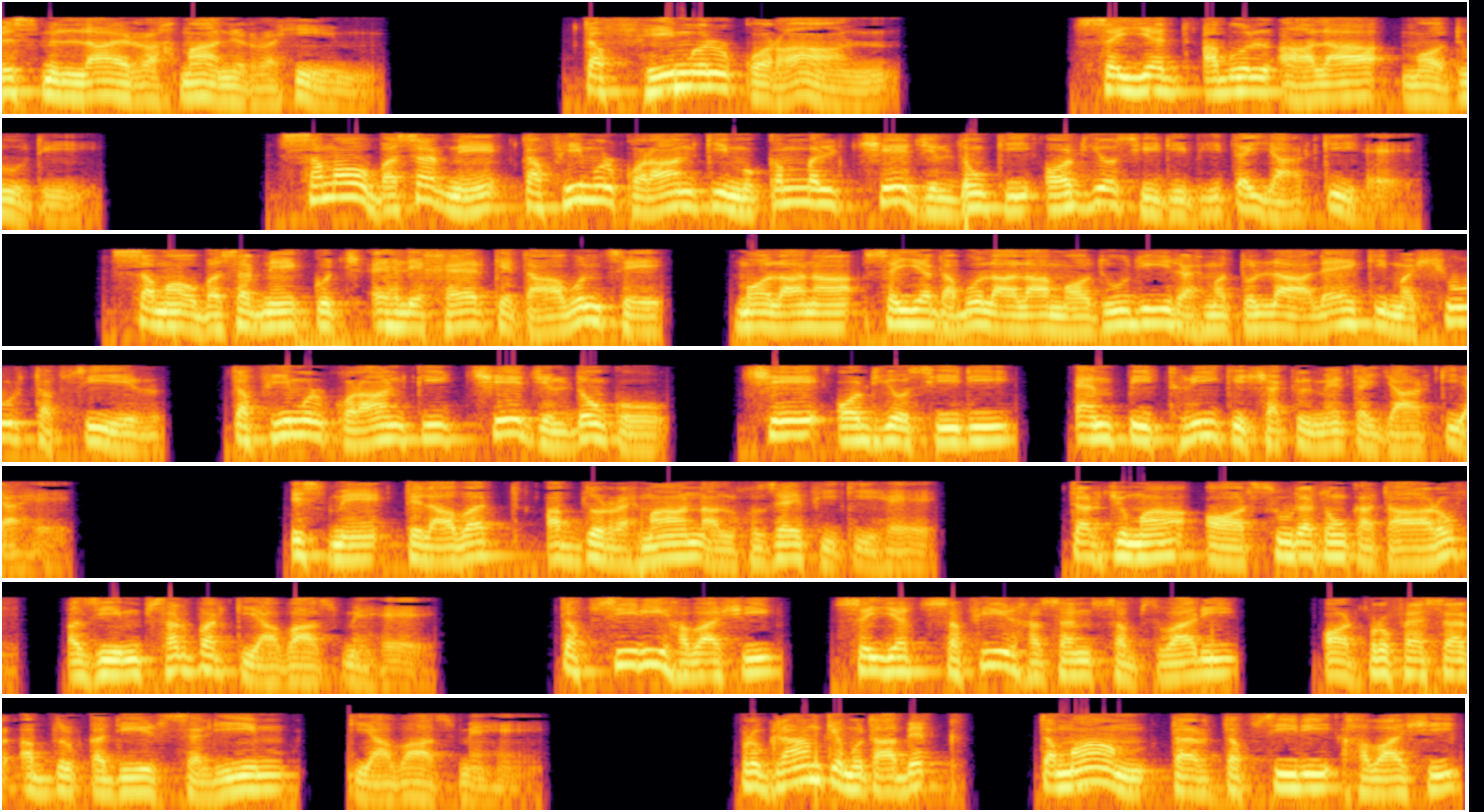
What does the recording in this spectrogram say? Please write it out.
بسم اللہ الرحمن الرحیم۔ تفہیم القرآن۔ سید ابو العلی مودودی۔ سما و بسر نے تفہیم القرآن کی مکمل چھ جلدوں کی آڈیو سی ڈی بھی تیار کی ہے۔ سما و بسر نے کچھ اہل خیر کے تعاون سے مولانا سید ابو العلی مودودی رحمت اللہ علیہ کی مشہور تفسیر تفہیم القرآن کی چھ جلدوں کو چھ audio C D M P three کی شکل میں تیار کیا ہے۔ اس میں تلاوت عبد الرحمان الخزیفی کی ہے۔ ترجمہ اور صورتوں کا تعارف عظیم سرور کی آواز میں ہے۔ تفسیری حواشی سید سفیر حسن سبزواری اور پروفیسر عبد القدیر سلیم کی آواز میں ہے پروگرام کے مطابق تمام تر تفسیری حواشی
